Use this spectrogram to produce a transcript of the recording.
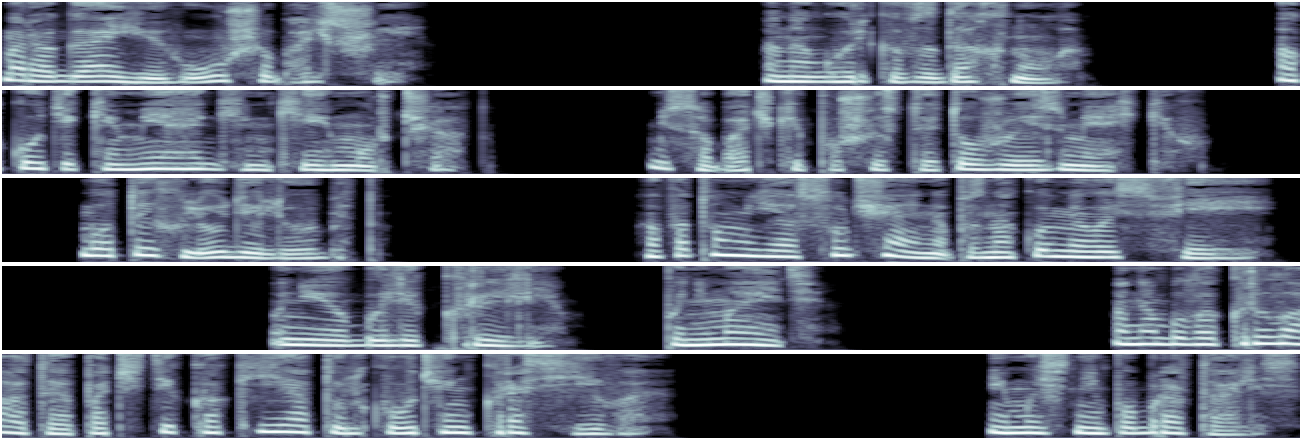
Рога и уши большие». Она горько вздохнула. А котики мягенькие мурчат. И собачки пушистые тоже из мягких. Вот их люди любят. А потом я случайно познакомилась с феей. У нее были крылья, понимаете? Она была крылатая, почти как я, только очень красивая. И мы с ней побратались.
